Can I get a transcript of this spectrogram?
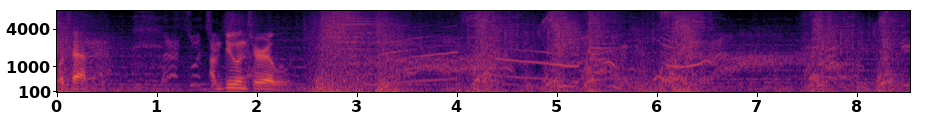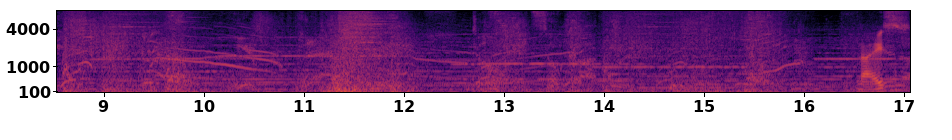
What's happening? That's what you I'm doing terrible. Nice.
